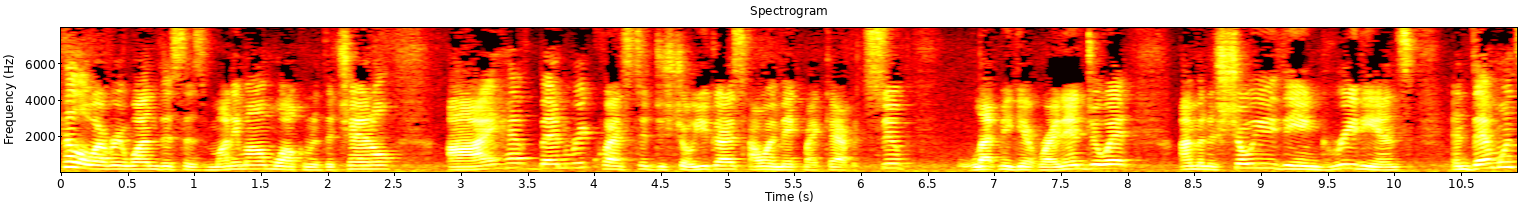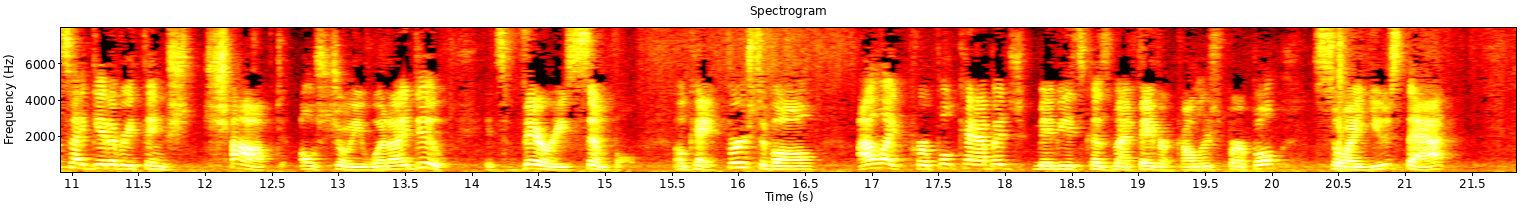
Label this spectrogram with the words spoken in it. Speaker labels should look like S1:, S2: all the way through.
S1: Hello everyone, this is Money Mom. Welcome to the channel. I have been requested to show you guys how I make my cabbage soup. Let me get right into it. I'm going to show you the ingredients, and then once I get everything chopped, I'll show you what I do. It's very simple. Okay, first of all, I like purple cabbage. Maybe it's because my favorite color is purple, so I use that.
